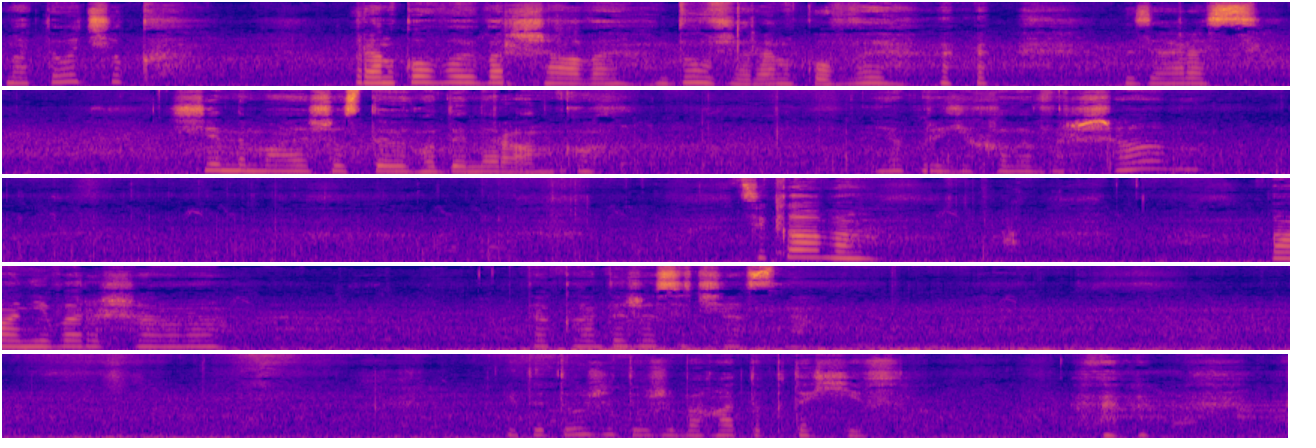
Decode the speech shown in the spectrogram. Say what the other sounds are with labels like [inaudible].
Шматочок ранкової Варшави. Дуже ранкової. [laughs] Зараз ще немає шостої години ранку. Я приїхала в Варшаву. Цікава пані Варшава. Така дуже сучасна. І тут дуже-дуже багато птахів.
